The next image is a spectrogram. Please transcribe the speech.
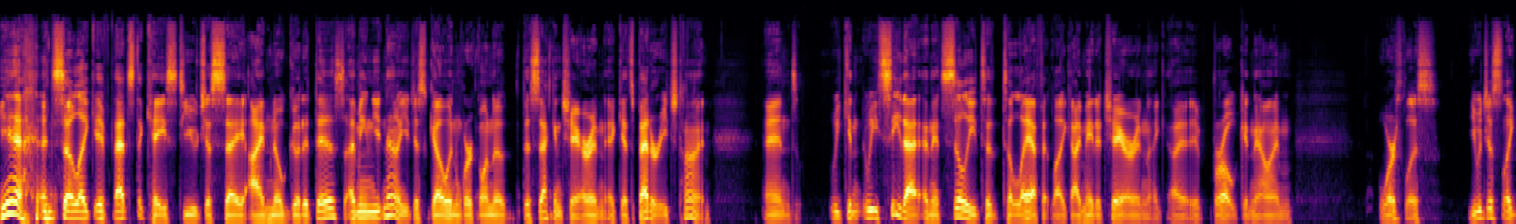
yeah, and so like if that's the case, do you just say I'm no good at this? I mean, you know, you just go and work on the the second chair and it gets better each time. And we can we see that and it's silly to to laugh at like I made a chair and like I, it broke and now I'm worthless. You would just like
